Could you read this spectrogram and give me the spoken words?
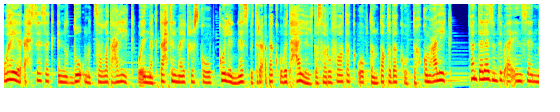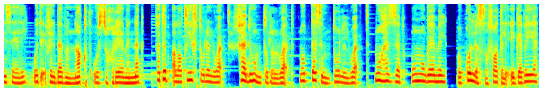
وهي إحساسك إن الضوء متسلط عليك وإنك تحت الميكروسكوب كل الناس بتراقبك وبتحلل تصرفاتك وبتنتقدك وبتحكم عليك. فأنت لازم تبقى إنسان مثالي وتقفل باب النقد والسخرية منك فتبقى لطيف طول الوقت خدوم طول الوقت مبتسم طول الوقت مهذب ومجامل وكل الصفات الإيجابية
